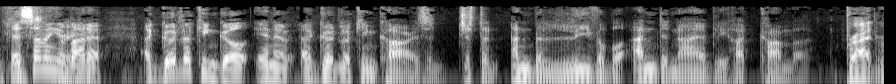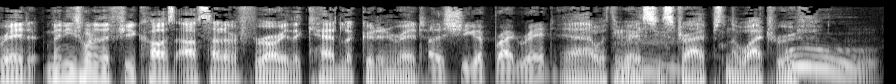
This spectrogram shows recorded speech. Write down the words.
There's something about a, a good looking girl in a, a good looking car is a, just an unbelievable, undeniably hot combo. Bright red. Mini's one of the few cars outside of a Ferrari that can look good in red. Oh, she got bright red? Yeah, with the racing stripes and the white roof. Ooh.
